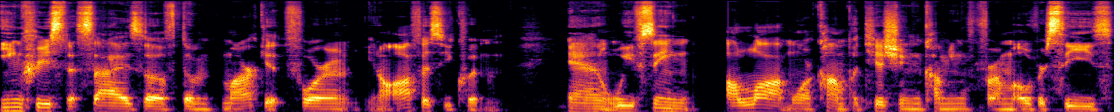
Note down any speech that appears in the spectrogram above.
increased the size of the market for you know office equipment. And we've seen a lot more competition coming from overseas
